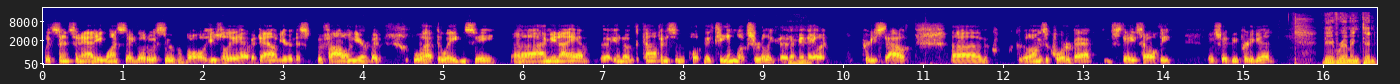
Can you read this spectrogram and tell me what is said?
with Cincinnati once they go to a Super Bowl. Usually they have a down year this the following year, but we'll have to wait and see. Uh, I mean, I have, uh, you know, the confidence in the, the, team looks really good. I mean, they look pretty stout. Uh, the, as long as the quarterback stays healthy, it should be pretty good. Dave Rimington.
